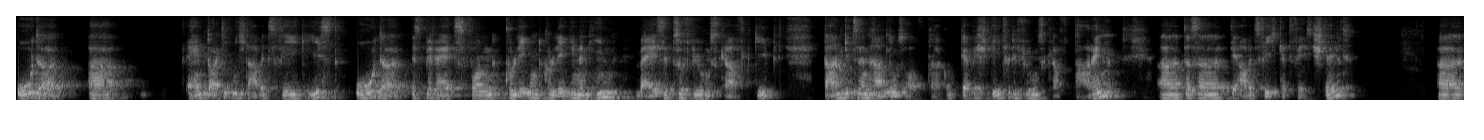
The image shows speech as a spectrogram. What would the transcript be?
oder äh, eindeutig nicht arbeitsfähig ist oder es bereits von Kollegen und Kolleginnen Hinweise zur Führungskraft gibt, dann gibt es einen Handlungsauftrag. Und der besteht für die Führungskraft darin, äh, dass er die Arbeitsfähigkeit feststellt äh,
